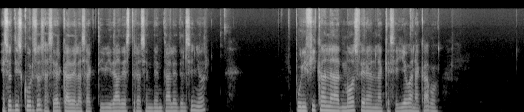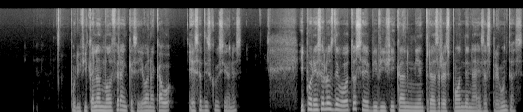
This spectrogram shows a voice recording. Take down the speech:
Esos discursos acerca de las actividades trascendentales del Señor purifican la atmósfera en la que se llevan a cabo purifican la atmósfera en que se llevan a cabo esas discusiones. Y por eso los devotos se vivifican mientras responden a esas preguntas.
